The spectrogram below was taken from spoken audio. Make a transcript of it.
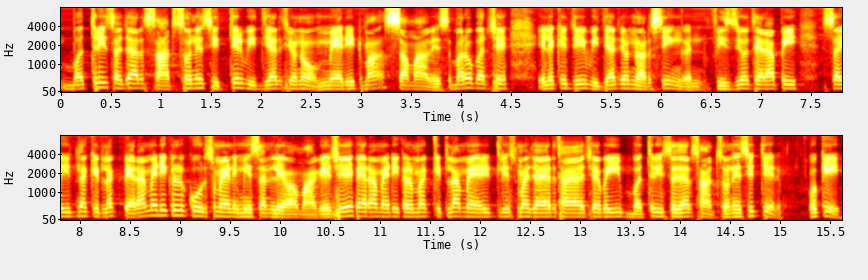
બત્રીસ હજાર સાતસો ને સિત્તેર વિદ્યાર્થીઓનો મેરિટમાં સમાવેશ બરાબર છે. એટલે કે જે વિદ્યાર્થીઓ નર્સિંગ ફિઝિયોથેરાપી સહિતના કેટલાક પેરામેડિકલ કોર્સમાં એડમિશન લેવા માગે છે. પેરામેડિકલમાં કેટલા મેરિટ લિસ્ટમાં જાહેર થયા છે ભાઈ? બત્રીસ હજાર સાતસો સિત્તેર. ઓકે.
